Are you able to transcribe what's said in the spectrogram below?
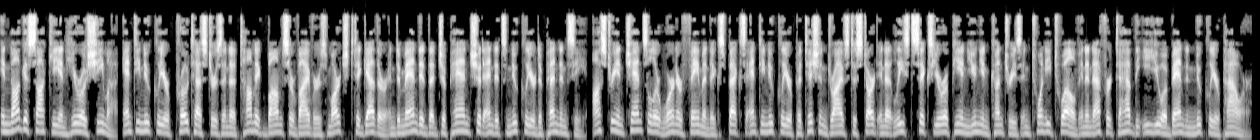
In Nagasaki and Hiroshima, anti-nuclear protesters and atomic bomb survivors marched together and demanded that Japan should end its nuclear dependency. Austrian Chancellor Werner Faymann expects anti-nuclear petition drives to start in at least 6 European Union countries in 2012 in an effort to have the EU abandon nuclear power.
